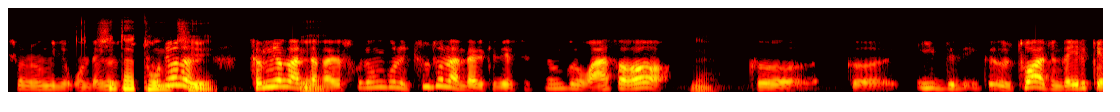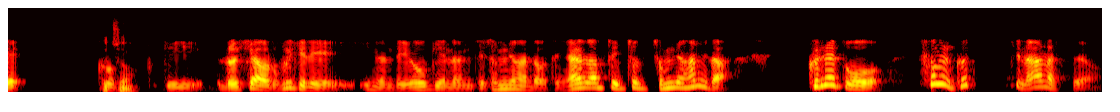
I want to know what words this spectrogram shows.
소련군이 온다. 신타 소련은 통치. 점령한다가 소련군이 주둔한다 이렇게 돼 있어요. 소련군이 와서 네. 그, 그, 이들이 그 도와준다 이렇게 그 그렇죠. 이 러시아어로 그렇게 돼 있는데 여기에는 이제 점령한다고 되냐 아무튼 좀 점령합니다. 그래도 선을 긋지는 않았어요.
